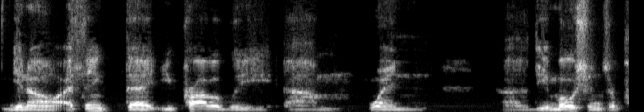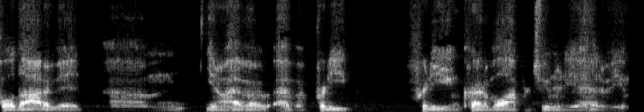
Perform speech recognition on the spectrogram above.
you know, I think that you probably, um, when uh, the emotions are pulled out of it, um, you know, have a have a pretty pretty incredible opportunity ahead of you.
